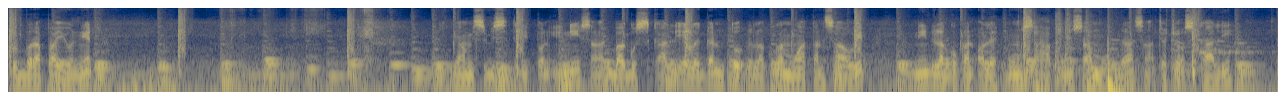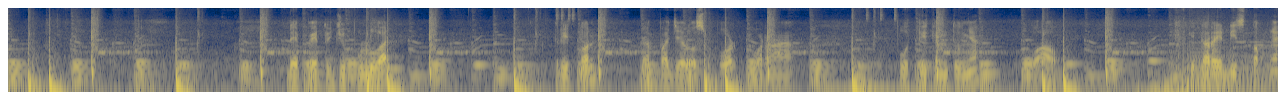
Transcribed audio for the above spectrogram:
beberapa unit Mitsubishi Triton ini sangat bagus sekali elegan untuk dilakukan muatan sawit. Ini dilakukan oleh pengusaha-pengusaha muda sangat cocok sekali. DP 70-an Triton dan Pajero Sport warna putih tentunya. Wow. Kita ready stoknya.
